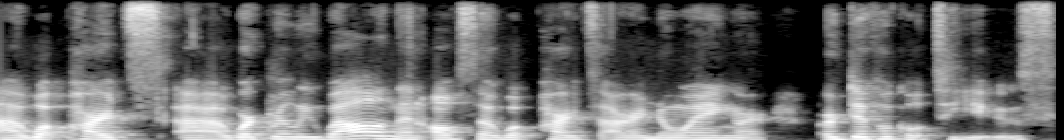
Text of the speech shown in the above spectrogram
uh, what parts uh, work really well, and then also what parts are annoying or, or difficult to use.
